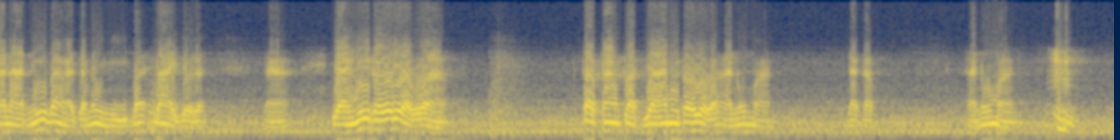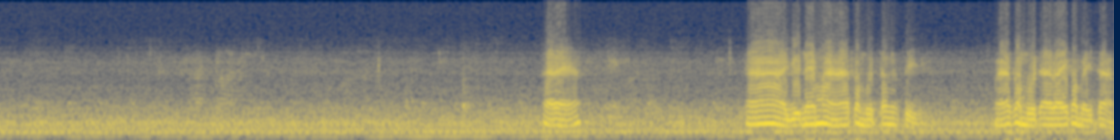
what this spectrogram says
ขนาดนี้บ้างอาจจะไม่มีได้อยู่เลยนะอย่างนี้เขาเรียกว่าถ้าทางปรัชญานี่เขาเรียกว่าอนุมานนะครับ อนุมานอะไรฮะ อยู่ในมหาสมุทรทั้งสี่มหาสมุทรอะไรก็ไม่ทราบ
